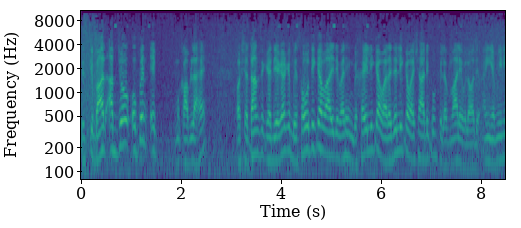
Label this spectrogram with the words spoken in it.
اس کے بعد اب جو اوپن ایک مقابلہ ہے اور شیطان سے کہہ دیا گا کہ بے سعودی کا واجد والم بخیلی کا ورجلی کا وشارکم فلم والے ولاد یمینی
